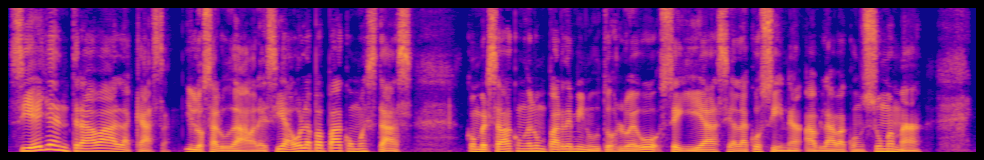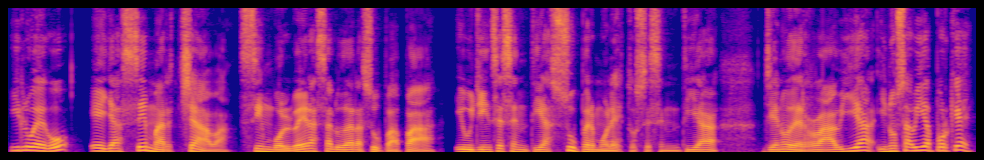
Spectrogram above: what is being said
si ella entraba a la casa y lo saludaba, le decía, hola papá, ¿cómo estás? Conversaba con él un par de minutos, luego seguía hacia la cocina, hablaba con su mamá y luego ella se marchaba sin volver a saludar a su papá y Eugene se sentía súper molesto, se sentía lleno de rabia y no sabía por qué.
